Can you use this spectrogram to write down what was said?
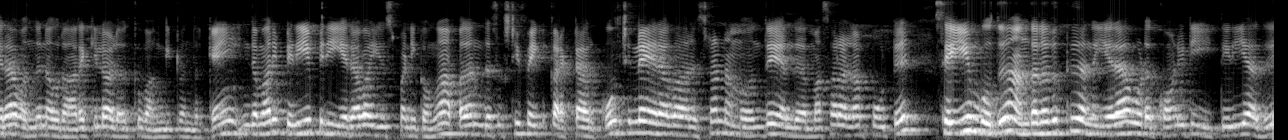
எறா வந்து நான் ஒரு அரை கிலோ அளவுக்கு வாங்கிட்டு வந்திருக்கேன். இந்த மாதிரி பெரிய பெரிய எறாவாக யூஸ் பண்ணிக்கோங்க. அப்போ தான் இந்த சிக்ஸ்டி ஃபைவ்க்கு கரெக்டாக இருக்கும். சின்ன எறாவாக இருந்துச்சுன்னா நம்ம வந்து அந்த மசாலாலாம் போட்டு செய்யும்போது அந்த அளவுக்கு அந்த எறாவோட குவான்டிட்டி தெரியாது.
